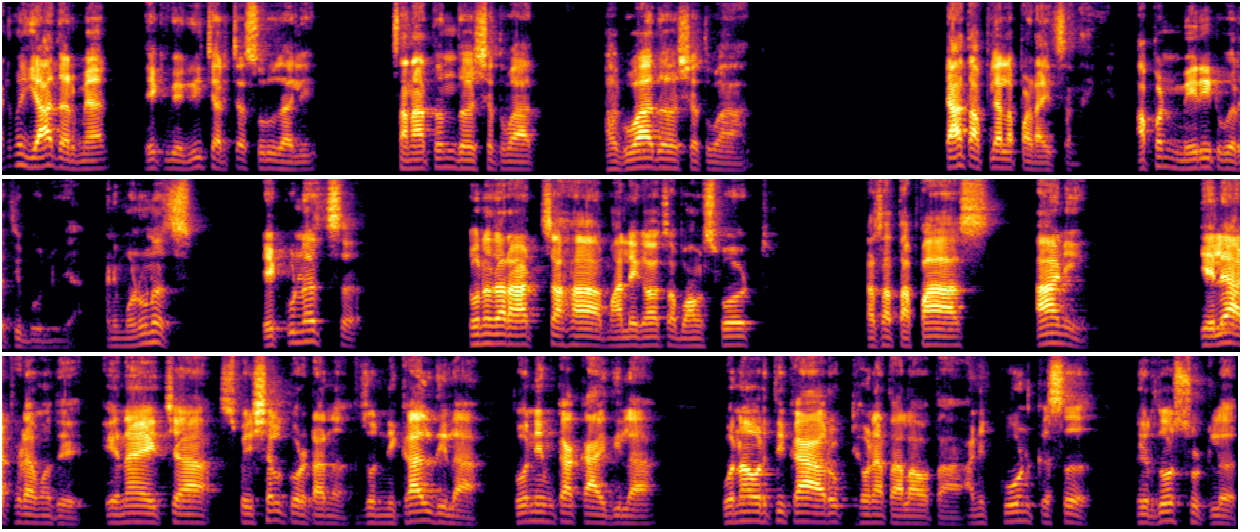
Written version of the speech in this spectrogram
आणि मग या दरम्यान एक वेगळी चर्चा सुरू झाली. सनातन दहशतवाद भगवा दहशतवाद. त्यात आपल्याला पडायचं नाही आपण मेरिटवरती बोलूया. आणि म्हणूनच एकूणच दोन हजार आठचा हा मालेगावचा बॉम्बस्फोट त्याचा तपास आणि गेल्या आठवड्यामध्ये एन आय एच्या स्पेशल कोर्टानं जो निकाल दिला तो नेमका काय दिला? कोणावरती काय आरोप ठेवण्यात आला होता आणि कोण कसं निर्दोष सुटलं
